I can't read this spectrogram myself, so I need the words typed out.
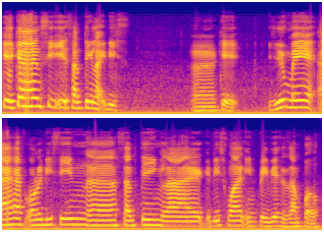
Okay, you can see it something like this. Uh, okay, you may I have already seen uh, something like this one in previous example.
